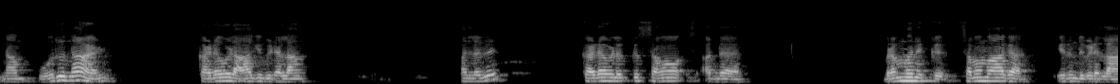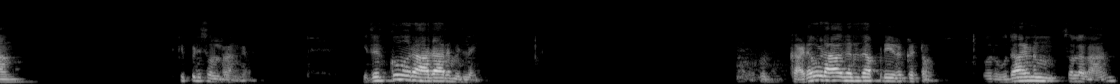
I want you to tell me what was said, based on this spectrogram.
நாம் ஒரு நாள் கடவுள் ஆகிவிடலாம். அல்லது கடவுளுக்கு சம அந்த பிரம்மனுக்கு சமமாக இருந்து விடலாம். இப்படி சொல்றாங்க. இதற்கும் ஒரு ஆதாரம் இல்லை. கடவுளாகிறது அப்படி இருக்கட்டும். ஒரு உதாரணம் சொல்லலாம்.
